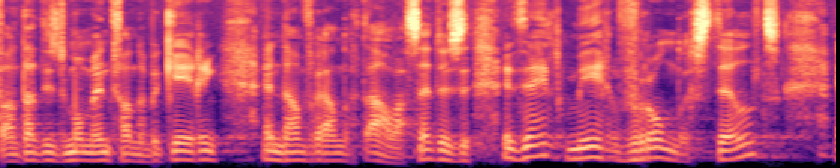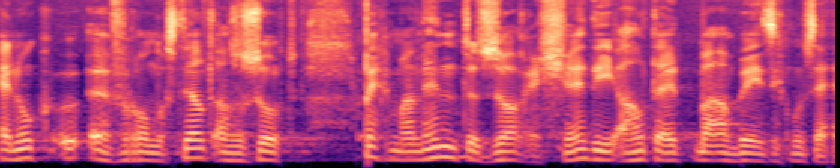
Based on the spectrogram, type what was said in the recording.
want dat is het moment van de bekering en dan verandert alles. Hè. Dus het is eigenlijk meer verondersteld en ook uh, verondersteld als een soort permanente zorg hè, die altijd maar aanwezig moet zijn.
